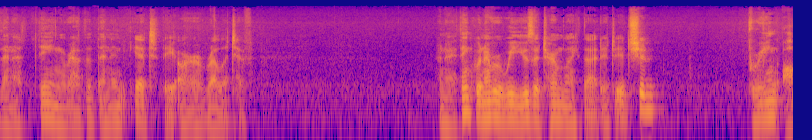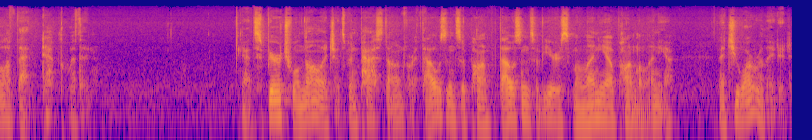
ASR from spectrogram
than a thing, rather than an it. They are a relative. And I think whenever we use a term like that, it, it should bring all of that depth with it. That spiritual knowledge that's been passed down for thousands upon thousands of years, millennia upon millennia, that you are related,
